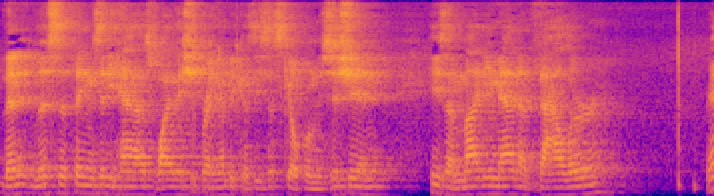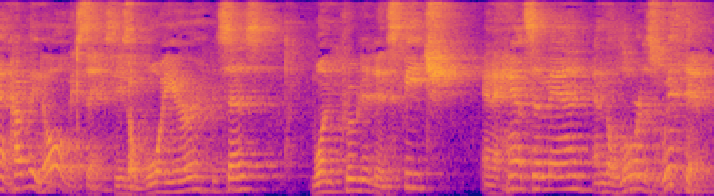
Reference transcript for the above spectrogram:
then it lists the things that he has, why they should bring him, because he's a skillful musician. He's a mighty man of valor. Man, how do they know all these things? He's a warrior, it says, one prudent in speech, and a handsome man, and the Lord is with him.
